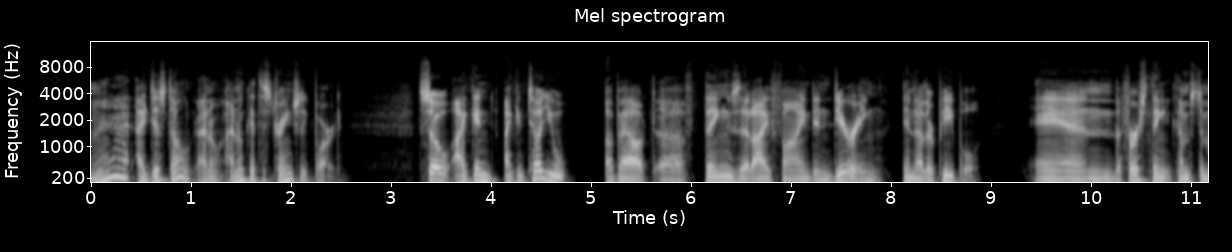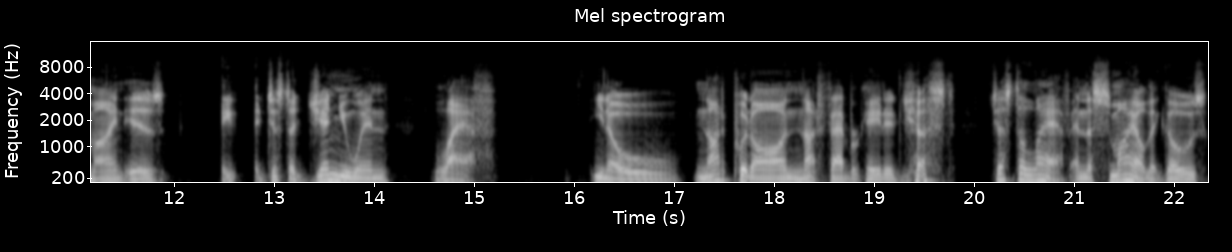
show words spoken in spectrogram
Eh, I just don't. I don't. I don't get the strangely part. So I can I can tell you about uh, things that I find endearing in other people, and the first thing that comes to mind is a just a genuine laugh. You know, not put on, not fabricated, just just a laugh and the smile that goes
